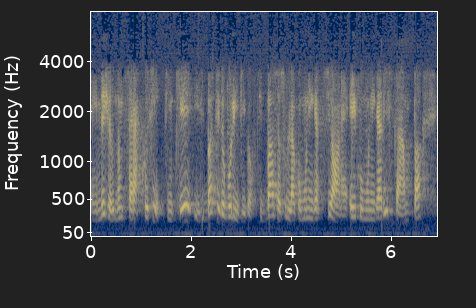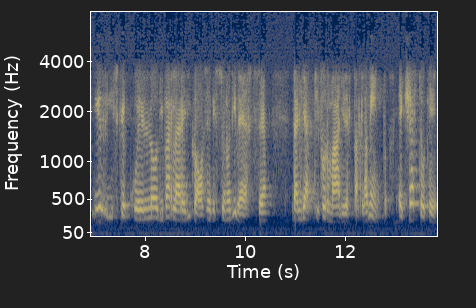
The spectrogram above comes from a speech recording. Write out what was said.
e invece non sarà così. Finché il dibattito politico si basa sulla comunicazione e i comunicati stampa, il rischio è quello di parlare di cose che sono diverse dagli atti formali del Parlamento. È certo che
